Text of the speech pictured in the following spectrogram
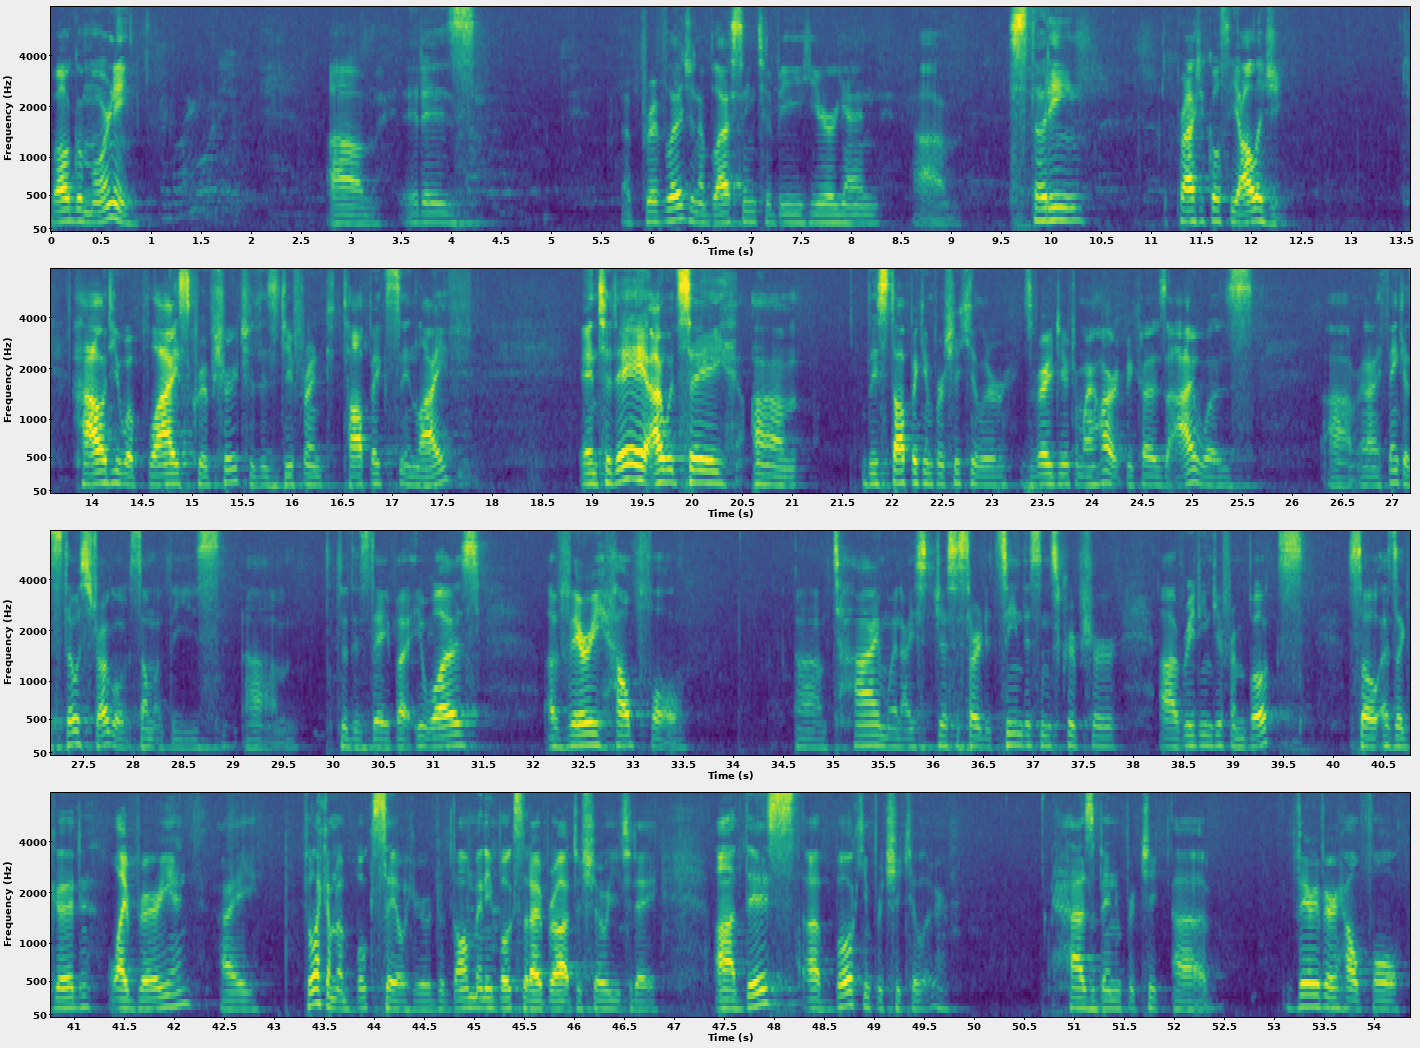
Well, good morning. Um, it is a privilege and a blessing to be here again um, studying practical theology. How do you apply Scripture to these different topics in life? And today, I would say um, this topic in particular is very dear to my heart because I was, um, and I think I still struggle with some of these um, to this day, but it was a very helpful um, time when I just started seeing this in Scripture, uh, reading different books. So, as a good librarian, I feel like I'm a book sale here with all many books that I brought to show you today. Uh, this uh, book in particular has been partic- uh, very, very helpful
